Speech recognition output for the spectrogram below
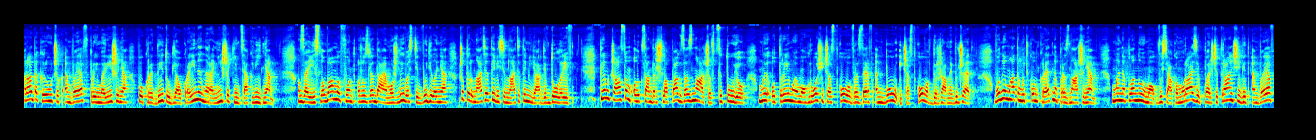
Рада керуючих МВФ прийме рішення по кредиту для України не раніше кінця квітня. За її словами, фонд розглядає можливості виділення 14-18 мільярдів доларів. Тим часом Олександр Шлапак зазначив, цитую, ми отримуємо гроші частково в резерв НБУ і частково в державний бюджет. Вони матимуть конкретне призначення. Ми не плануємо в усякому разі перші транші від МВФ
